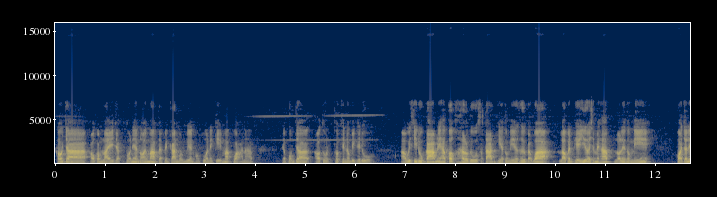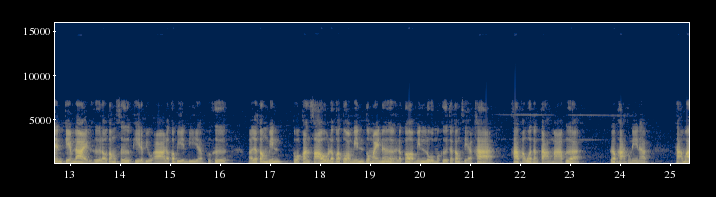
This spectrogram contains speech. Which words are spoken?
เขาจะเอากำไรจากตัวเนี้ยน้อยมากแต่เป็นการหมุนเวียนของตัวในเกมมากกว่านะครับ เดี๋ยวผมจะเอาตัว Tokenomic ให้ดูเอาวิธีดูกราฟนี่ครับก็เราดู Start Here ตรงนี้ก็คือแบบว่าเราเป็นเพลเยอร์ใช่ไหมครับ เราเล่นตรงนี้ ก่อนจะเล่นเกมได้ก็คือเราต้องซื้อ PWR แล้วก็ BNB ครับ ก็คือเราจะต้องมิ้นตัว Consult แล้วก็ตัวมิ้นตัว Miner แล้วก็มิ้น Room ก็คือจะต้องเสียค่าค่า power ต่างๆ มาเพื่อเพื่อผ่านตรงนี้นะครับ ถามว่า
